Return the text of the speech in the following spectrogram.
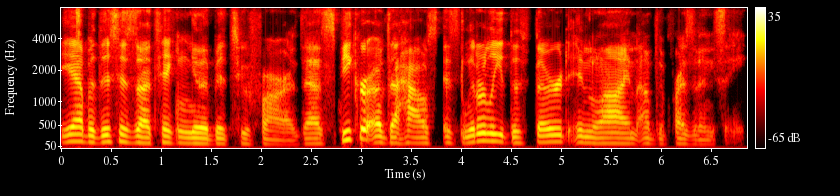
Yeah, but this is uh, taking it a bit too far. The Speaker of the House is literally the third in line of the presidency.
